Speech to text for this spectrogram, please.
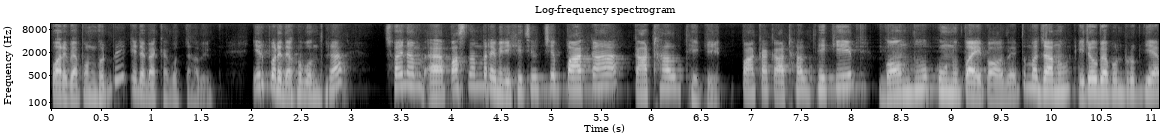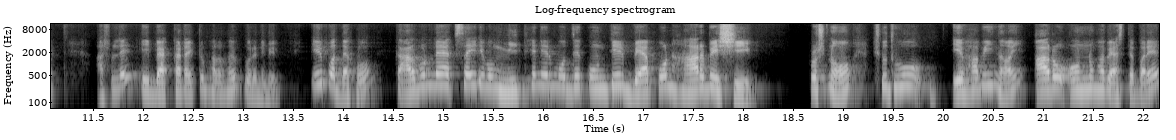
পরে ব্যাপন ঘটবে, এটা ব্যাখ্যা করতে হবে। এরপরে দেখো বন্ধুরা, ছয় নাম্বার পাঁচ নাম্বারে আমি লিখেছি হচ্ছে পাকা কাঁঠাল থেকে। পাকা কাঁঠাল থেকে গন্ধ কোন উপায়ে পাওয়া যায়? তোমরা জানো, এটাও ব্যাপন প্রক্রিয়া। আসলে এই ব্যাখ্যাটা একটু ভালোভাবে করে নেবে। এরপর দেখো, কার্বন ডাইঅক্সাইড এবং মিথেনের মধ্যে কোনটির ব্যাপন হার বেশি? প্রশ্ন শুধু এভাবেই নয়, আরও অন্যভাবে আসতে পারে।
